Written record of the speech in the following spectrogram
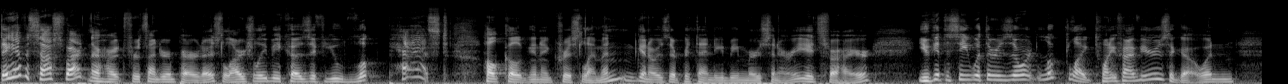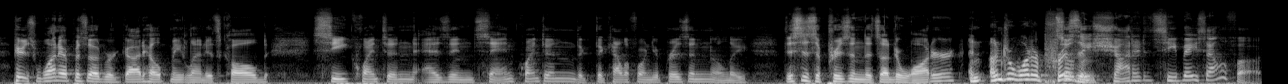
they have a soft spot in their heart for Thunder in Paradise, largely because if you look past Hulk Hogan and Chris Lemmon, you know, as they're pretending to be mercenary, it's for hire, you get to see what the resort looked like 25 years ago. And here's one episode where, God help me, Len, it's called Sea Quentin as in San Quentin, the, the California prison, only this is a prison that's underwater. An underwater prison? So they shot it at Sea Base Alpha.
